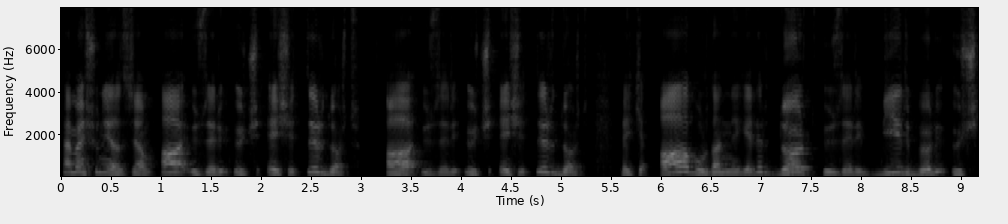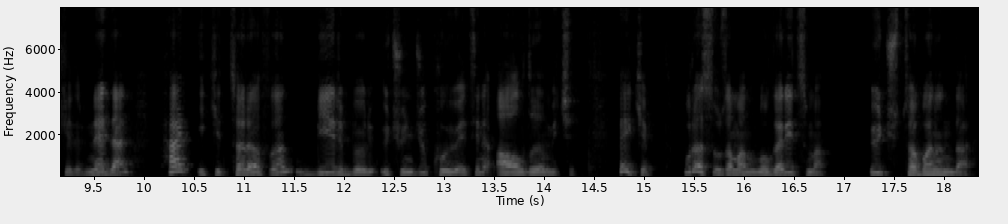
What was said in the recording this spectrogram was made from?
hemen şunu yazacağım. A üzeri 3 eşittir 4. A üzeri 3 eşittir 4. Peki A buradan ne gelir? 4 üzeri 1 bölü 3 gelir. Neden? Her iki tarafın 1 bölü 3. kuvvetini aldığım için. Peki burası o zaman logaritma 3 tabanında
